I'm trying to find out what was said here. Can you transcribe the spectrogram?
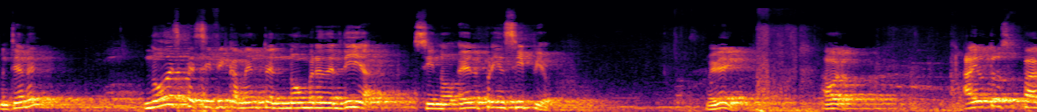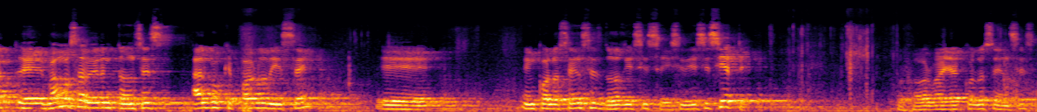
¿Me entienden? No específicamente el nombre del día, sino el principio. Muy bien. Ahora, hay otros, eh, vamos a ver entonces algo que Pablo dice eh, en Colosenses 2, 16 y 17. Por favor, vaya a Colosenses.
